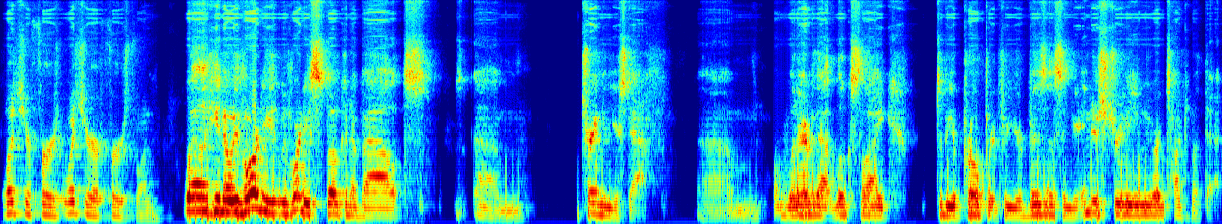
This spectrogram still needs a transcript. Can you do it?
what's your first? What's your first one? Well, you know, we've already we've already spoken about um, training your staff, um, whatever that looks like to be appropriate for your business and your industry. We already talked about that.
